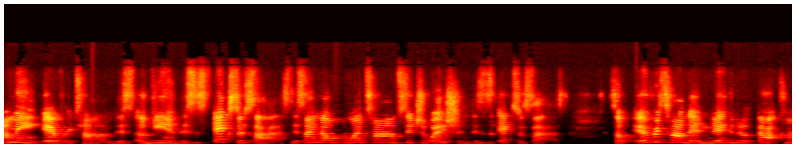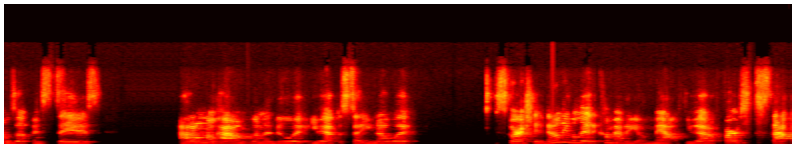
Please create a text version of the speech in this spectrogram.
I mean, every time. This again, this is exercise. This ain't no one time situation. This is exercise. So every time that negative thought comes up and says, I don't know how I'm going to do it, you have to say, you know what? Scratch that. Don't even let it come out of your mouth. You got to first stop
